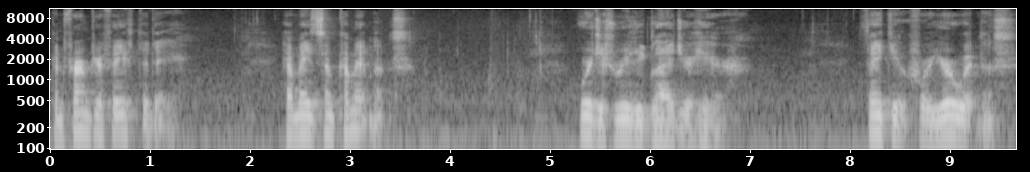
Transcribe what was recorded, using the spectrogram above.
confirmed your faith today have made some commitments. We're just really glad you're here. Thank you for your witness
